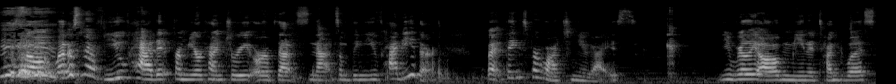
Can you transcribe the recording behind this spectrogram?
So let us know if you've had it from your country or if that's not something you've had either. But thanks for watching, you guys. You really all mean a ton to us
